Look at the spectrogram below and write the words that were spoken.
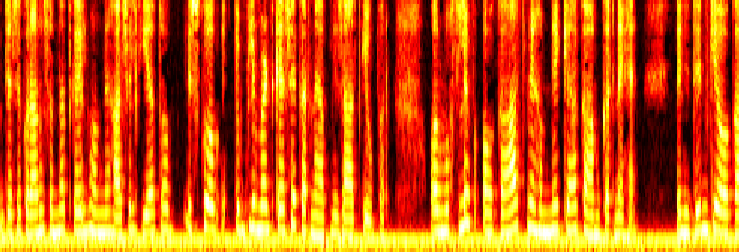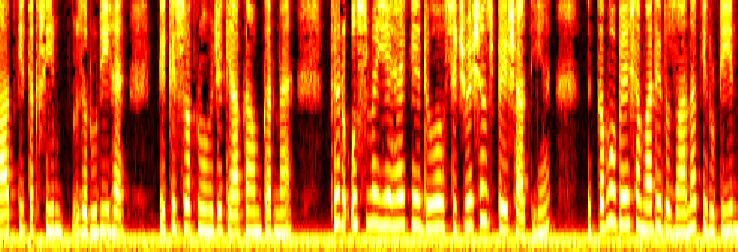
جیسے قرآن و سنت کا علم ہم نے حاصل کیا، تو اب اس کو اب امپلیمنٹ کیسے کرنا ہے اپنی ذات کے اوپر؟ اور مختلف اوقات میں ہم نے کیا کام کرنے ہیں؟ یعنی دن کے اوقات کی تقسیم ضروری ہے کہ کس وقت میں مجھے کیا کام کرنا ہے۔ پھر اس میں یہ ہے کہ جو سچویشن پیش آتی ہیں، کم و بیش ہماری روزانہ کی روٹین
